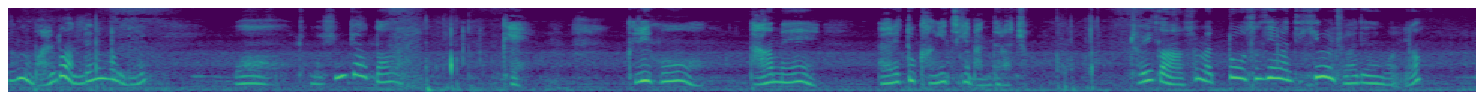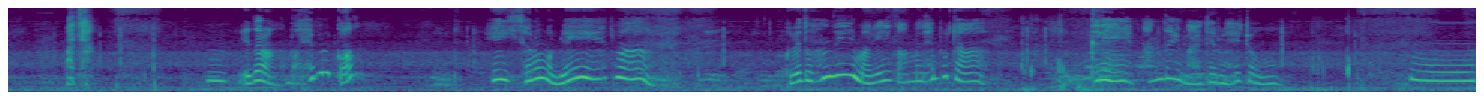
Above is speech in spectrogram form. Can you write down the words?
이건 말도 안 되는 건데? 와, 정말 신기하다. 오케이. 그리고 다음에 나를 또 강해지게 만들어줘. 저희가 설마 또 선생님한테 힘을 줘야 되는 거예요? 맞아. 음, 얘들아, 한번 해볼까? 에이, 저런 걸왜 해? 하지 마. 그래도 선생님 말이니까 한번 해보자. 그래, 판들이 말대로 해줘. 음,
